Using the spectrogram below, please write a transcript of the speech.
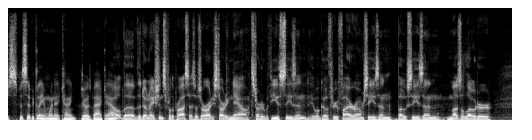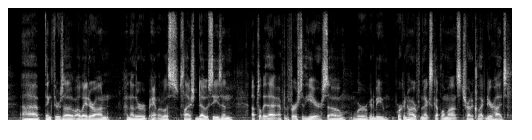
specifically and when it kind of goes back out? Well, the, the donations for the processors are already starting now. It started with youth season. It will go through firearm season, bow season, muzzle loader. Uh, I think there's a, a later on another antlerless slash doe season up till that after the first of the year. So we're going to be working hard for the next couple of months to try to collect deer hides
